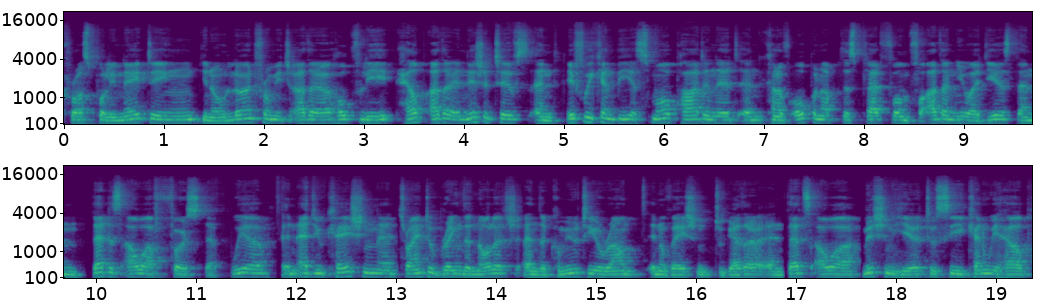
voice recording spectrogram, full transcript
cross pollinating, you know, learn from each other, hopefully help other initiatives. And if we can be a small part in it and kind of open up this platform for other new ideas, then that is our first step. We are in education and trying to bring the knowledge and the community around innovation together. And that's our mission here to see can we help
